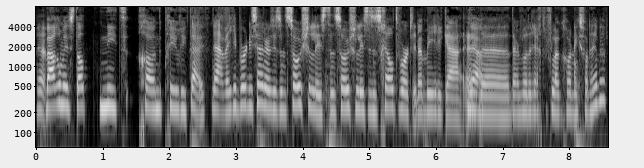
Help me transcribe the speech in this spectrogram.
Ja. waarom is dat niet gewoon de prioriteit? ja, weet je, Bernie Sanders is een socialist. Een socialist is een scheldwoord in Amerika. En Ja. eh, daar wil de rechterflank gewoon niks van hebben.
